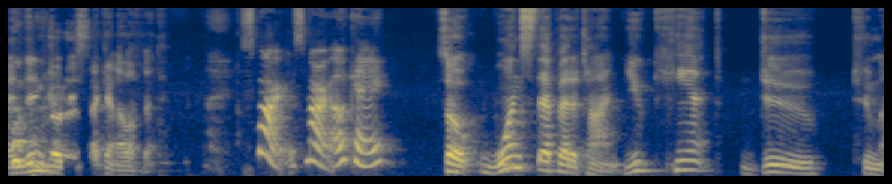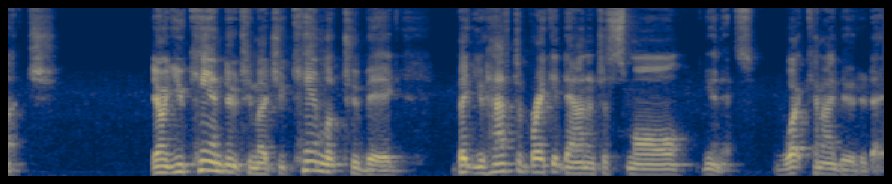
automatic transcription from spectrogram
and then go to the second elephant. Smart, smart. Okay. So one step at a time. You can't do too much. You know, you can do too much. You can look too big, but you have to break it down into small units. What can I do today?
